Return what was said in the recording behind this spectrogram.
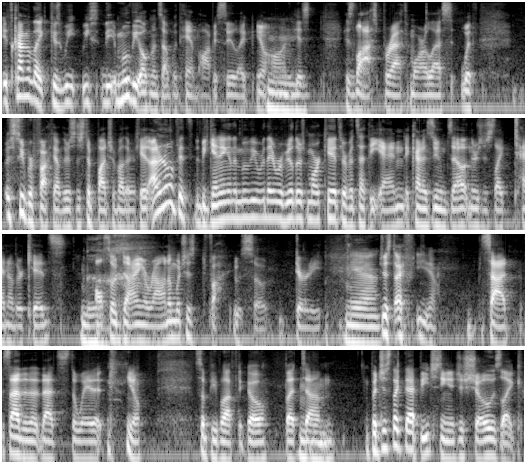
it's kind of like because we, we the movie opens up with him obviously like you know on his his last breath more or less with super fucked up. There's just a bunch of other kids. I don't know if it's the beginning of the movie where they reveal there's more kids or if it's at the end. It kind of zooms out and there's just like 10 other kids also dying around him which is fuck it was so dirty. Yeah. Just i you know sad. Sad that that's the way that you know some people have to go. But um but just like that beach scene, it just shows like,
